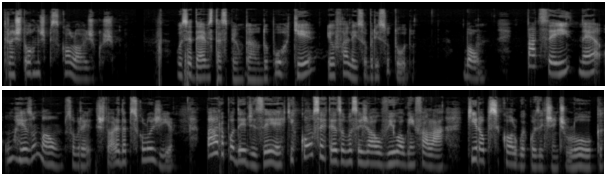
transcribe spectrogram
transtornos psicológicos. Você deve estar se perguntando do porquê eu falei sobre isso tudo. Bom, passei né, um resumão sobre a história da psicologia, para poder dizer que com certeza você já ouviu alguém falar que ir ao psicólogo é coisa de gente louca,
